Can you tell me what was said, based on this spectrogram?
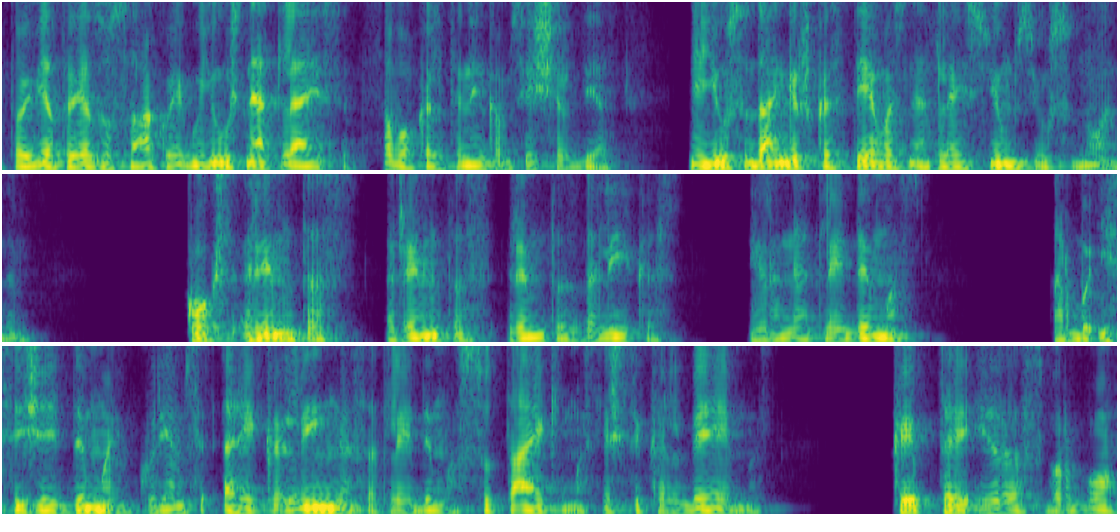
Kitoje vietoje Jėzus sako, jeigu jūs netleisit savo kaltininkams iš širdies, ne jūsų dangiškas tėvas netleis jums jūsų nuodėm. Koks rimtas, rimtas, rimtas dalykas yra netleidimas arba įsižeidimai, kuriems reikalingas atleidimas, sutaikymas, išsikalbėjimas. Kaip tai yra svarbu.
